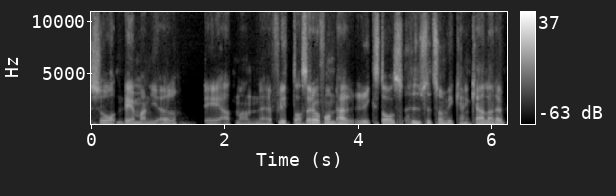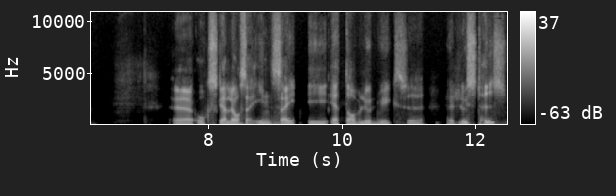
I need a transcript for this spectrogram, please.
Så det man gör det är att man eh, flyttar sig då från det här riksdagshuset som vi kan kalla det eh, och ska låsa in sig i ett av Ludvigs eh, lusthus.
